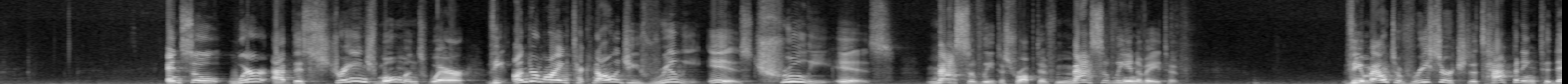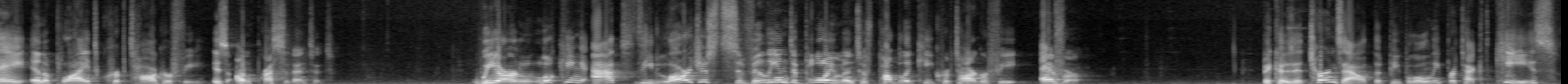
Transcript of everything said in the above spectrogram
And so we're at this strange moment where the underlying technology really is, truly is, massively disruptive, massively innovative. The amount of research that's happening today in applied cryptography is unprecedented. We are looking at the largest civilian deployment of public key cryptography ever. because it turns out that people only protect keys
